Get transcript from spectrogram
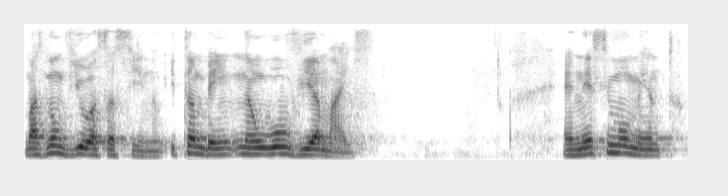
mas não viu o assassino e também não o ouvia mais. É nesse momento,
